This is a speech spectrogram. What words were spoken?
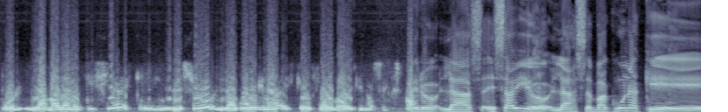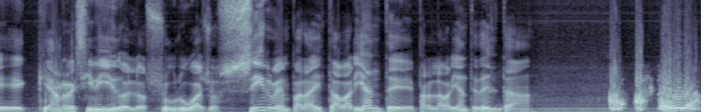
por la mala noticia es que el ingreso, la buena es que hay forma de que no se expanda. Pero las, eh, Sabio, las vacunas que, que han recibido los uruguayos, ¿sirven para esta variante, para la variante Delta? hasta ahora,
